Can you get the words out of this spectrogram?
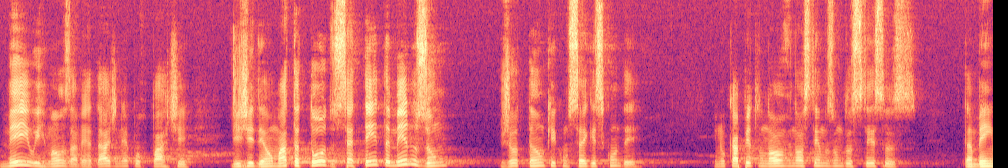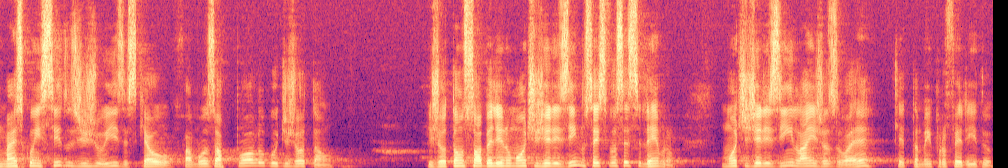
meio-irmãos, na verdade, né, por parte de Gideão, mata todos, 70 menos um, Jotão que consegue esconder. E no capítulo 9 nós temos um dos textos também mais conhecidos de juízes, que é o famoso apólogo de Jotão. E Jotão sobe ali no Monte Gerizim, não sei se vocês se lembram, Monte Gerizim lá em Josué, que é também proferido,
